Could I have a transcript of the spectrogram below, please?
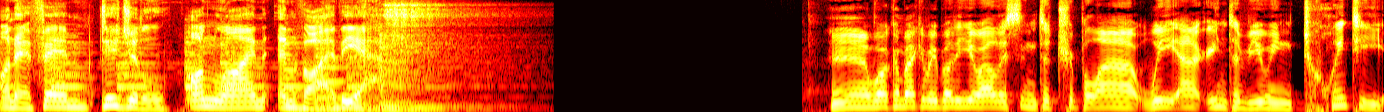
on FM, digital, online, and via the app. Welcome back, everybody. You are listening to Triple R. We are interviewing 20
